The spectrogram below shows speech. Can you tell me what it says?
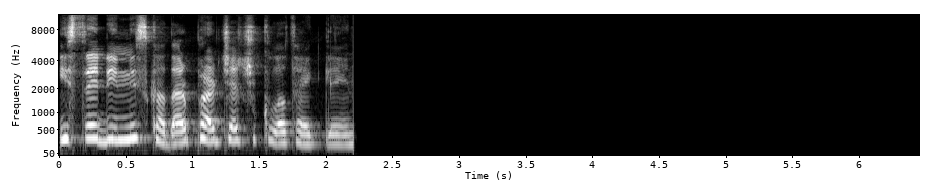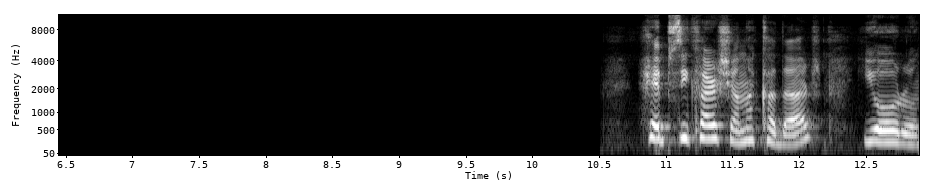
İstediğiniz kadar parça çikolata ekleyin. Hepsi karışana kadar yoğurun.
